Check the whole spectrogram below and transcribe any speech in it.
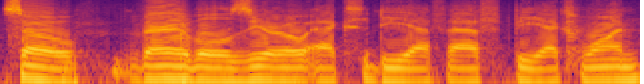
so variable 0xdffbx1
